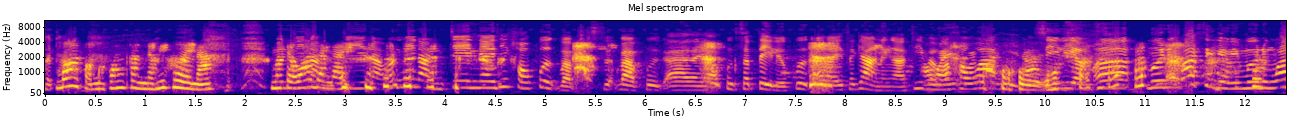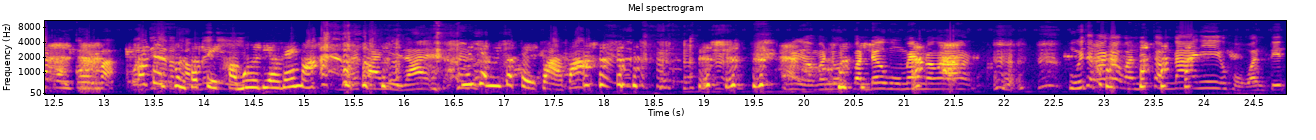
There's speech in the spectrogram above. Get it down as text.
คเคยว่าถามสองมือพร้อมกันยังไม่เคยนะมันจะว่ายังไงจีนอะมันมีหนังจีนไงที่เขาฝึกแบบแบบฝึกอะไรอะฝึกสติหรือฝึกอะไรสักอย่างหนึ่งอะที่แบบว่าเขาวาดโอ้โหสี่เหลี่ยมเออมือหนึ่งวาดสี่เหลี่ยมอีกมือหนึ่งวาดวงกลมอะวัถ้านที่เป็นจะฝึกสทำได้ติดีขอมือเดียวได้ไหมไม่ไปอยู่ได้มันจะมีสติกว่าป่ะเหนือมนุษย์วันเดอร์มูแมนมากๆหุยถ้าเกิดวันนี้ทำได้นี่โอ้โหวันติด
